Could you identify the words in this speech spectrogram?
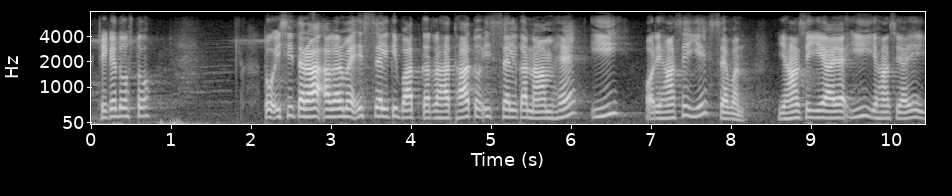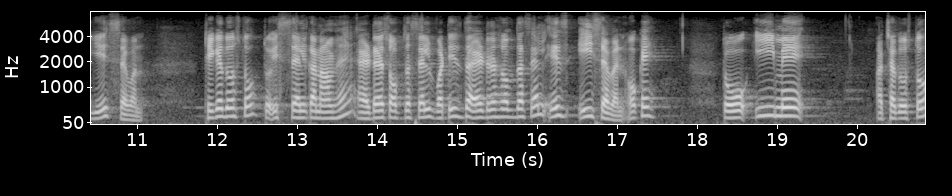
ठीक है दोस्तों? तो इसी तरह अगर मैं इस सेल की बात कर रहा था तो इस सेल का नाम है ई e और यहाँ से ये सेवन यहाँ से ये आया ई e, यहाँ से आया ये सेवन ठीक है दोस्तों? तो इस सेल का नाम है address of the cell what is the address of the cell is E seven okay तो ई e में अच्छा दोस्तों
